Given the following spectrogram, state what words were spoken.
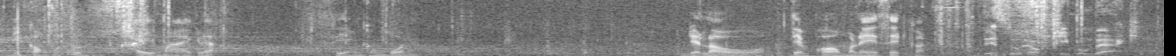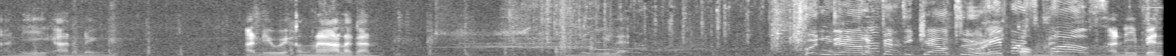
อันนี่กล่องกระสุนไขไม้แล้วเสียงข้างบน เดี๋ยวเราเตรียมพร้อมอะไรให้เสร็จก่อน This will help keep them back. อันนี้อีกอันหนึ่งอันนี้ไว้ข้างหน้าแล้วกัน ตรงนี้แหละ Putting down a 50 cal อัน turret. นี้กล่องหนึ่งอันนี้เป็น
